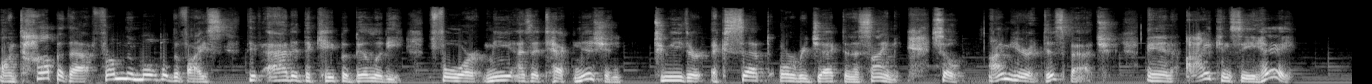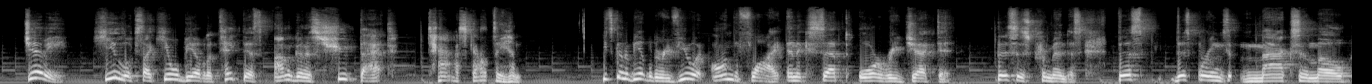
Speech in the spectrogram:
on top of that, from the mobile device, they've added the capability for me as a technician to either accept or reject an assignment. So I'm here at dispatch and I can see, hey, Jimmy, he looks like he will be able to take this. I'm going to shoot that task out to him. He's going to be able to review it on the fly and accept or reject it. This is tremendous. This this brings Maximo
